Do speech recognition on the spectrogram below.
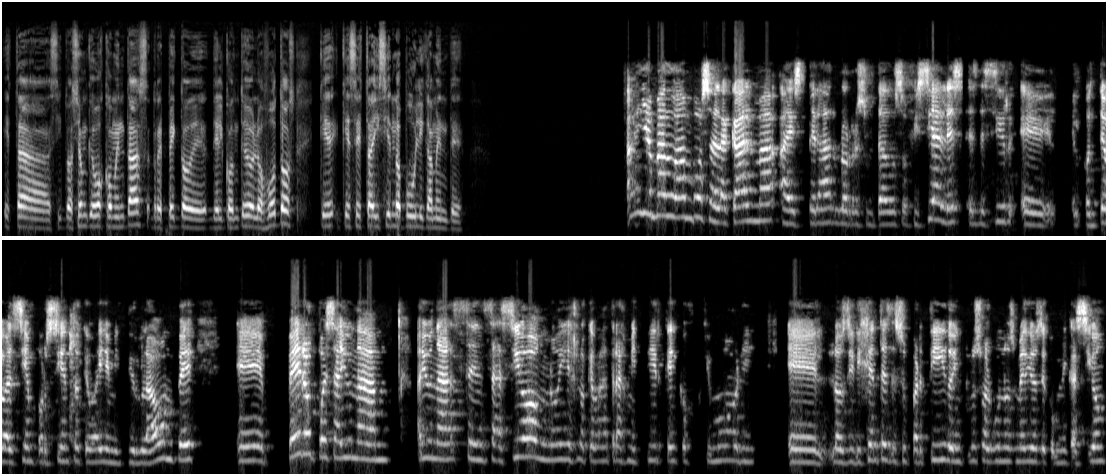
esta situación que vos comentás respecto del conteo de los votos? ¿Qué, ¿Qué, se está diciendo públicamente? Han llamado ambos a la calma, a esperar los resultados oficiales, es decir, eh, el conteo al 100% que vaya a emitir la OMPE, eh, pero pues hay una, hay una sensación, ¿no? Y es lo que van a transmitir Keiko Fujimori, eh, los dirigentes de su partido, incluso algunos medios de comunicación,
